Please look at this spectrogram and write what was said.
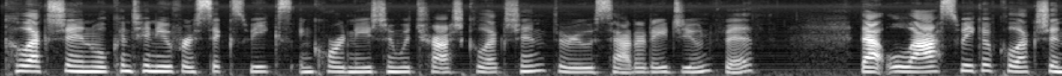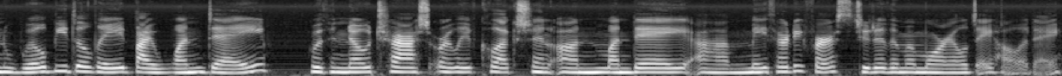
Collection will continue for 6 weeks in coordination with trash collection through Saturday, June 5th. That last week of collection will be delayed by one day with no trash or leaf collection on Monday, um, May 31st, due to the Memorial Day holiday.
